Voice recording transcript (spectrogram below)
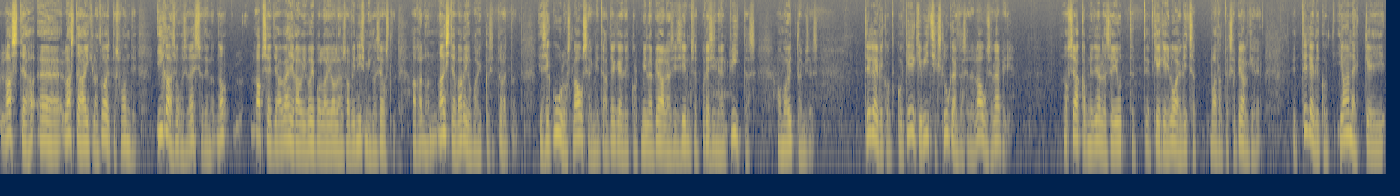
laste, eh, lastehaigla toetusfondi, igasuguseid asju teinud, no lapsed ja vähiravi võib-olla ei ole šovinismiga seostatud, aga no naiste varjupaikasid toetanud. ja see kuulus lause, mida tegelikult, mille peale siis ilmselt president viitas oma ütlemises tegelikult, kui keegi viitsiks lugeda selle lause läbi. noh, see hakkab nüüd jälle see jutt, et, et keegi ei loe, lihtsalt vaadatakse pealkirja. et tegelikult Janek ei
